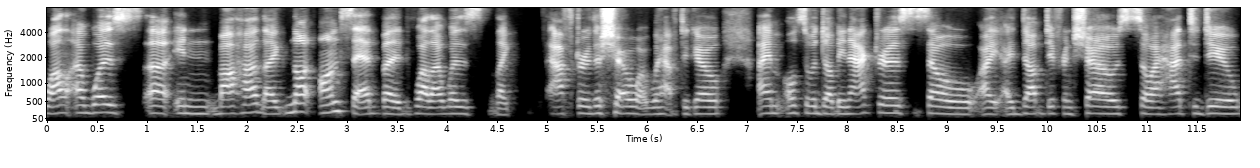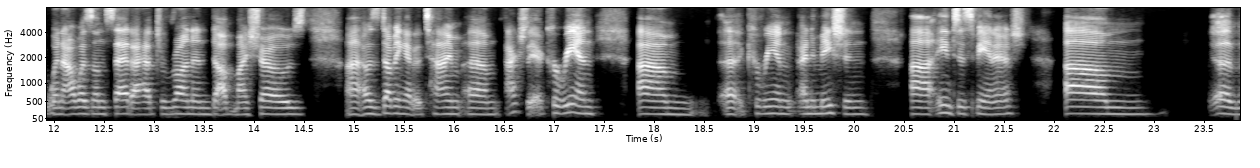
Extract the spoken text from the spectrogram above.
while I was uh, in Baja, like, not on set, but while I was like after the show, I would have to go. I'm also a dubbing actress, so I, I dub different shows. So I had to do when I was on set, I had to run and dub my shows. Uh, I was dubbing at a time, um, actually a Korean, um, a Korean animation uh, into Spanish. Um, uh,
